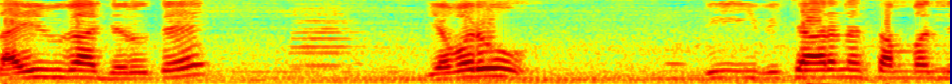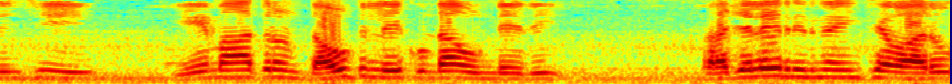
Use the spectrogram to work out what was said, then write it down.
లైవ్గా జరిగితే ఎవరు ఈ విచారణకు సంబంధించి ఏమాత్రం డౌట్ లేకుండా ఉండేది ప్రజలే నిర్ణయించేవారు.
